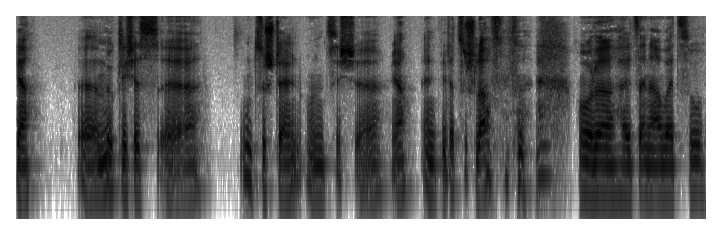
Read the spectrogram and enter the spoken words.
ja, äh, möglich ist, äh, umzustellen und sich äh, ja, entweder zu schlafen oder halt seine Arbeit zu,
